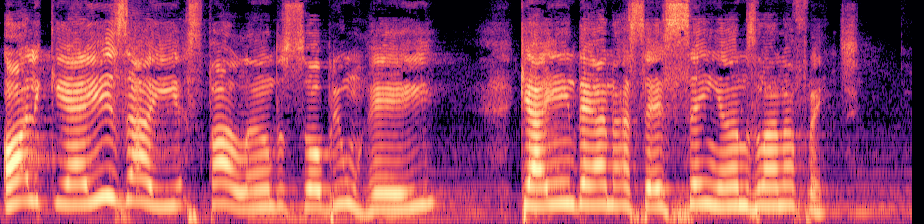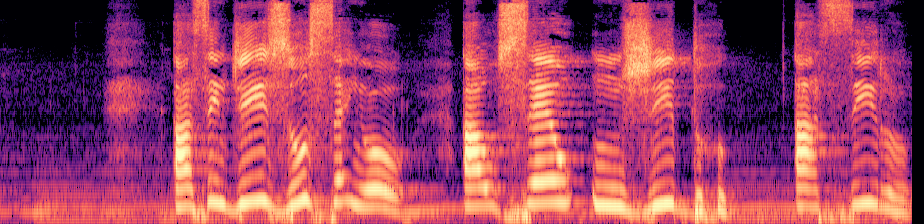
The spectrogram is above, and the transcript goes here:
Olhe que é Isaías falando sobre um rei que ainda ia nascer 100 anos lá na frente. Assim diz o Senhor ao seu ungido, a Ciro.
